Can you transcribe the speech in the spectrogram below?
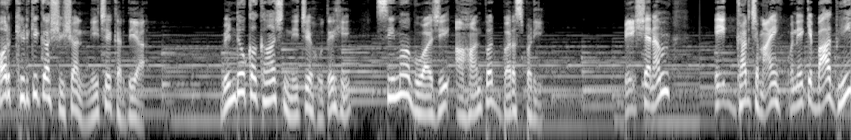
और खिड़की का शीशा नीचे कर दिया। विंडो का कांच नीचे होते ही सीमा बुआजी आहान पर बरस पड़ी। बेशरम, एक घर जमाए होने के बाद भी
